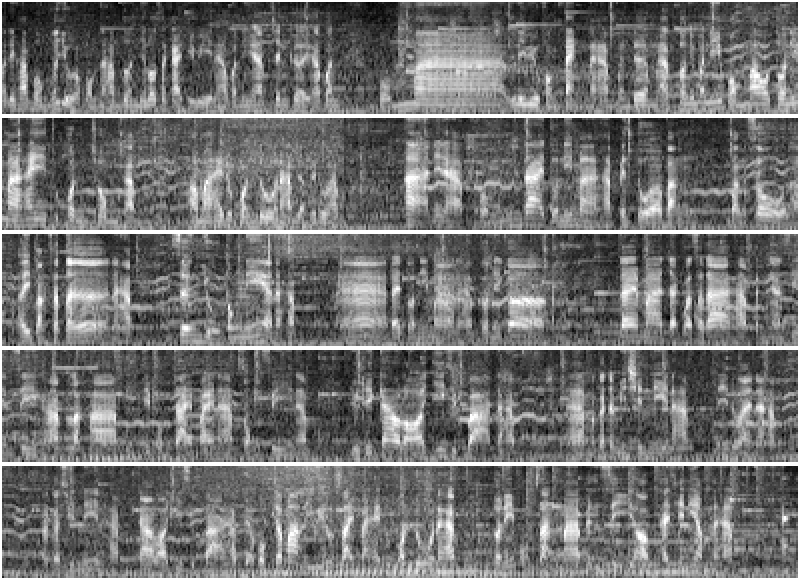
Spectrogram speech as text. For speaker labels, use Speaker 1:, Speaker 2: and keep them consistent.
Speaker 1: สวัสดีครับผมก็อยู่กับผมนะครับดนเยลโลสกายทีวีนะครับวันนี้ครับเช่นเคยครับวันผมมารีวิวของแต่งนะครับเหมือนเดิมครับตอนนี้วันนี้ผมเอาตัวนี้มาให้ทุกคนชมครับ เอามาให้ทุกคนดูนะครับ เดี๋ยวไปดูครับ อ่านี่นะครับผมได้ตัวนี้มาครับเป็นตัวบังบังโซ่เหรอเอ้บังสเตอร์นะครับ ซึ่งอยู่ตรงนี้นะครับอ่าได้ตัวนี้มานะครับ ตัวนี้ก็ได้มาจาก Lazada ครับเป็นงาน CNC ครับราคาที่ผมจ่ายไปนะครับส่งฟรีนะครับอยู่ที่ 920 บาทนะครับ อ่ามันก็จะมีชิ้นนี้นะครับ นี้ด้วยนะครับ แล้วก็ชิ้นนี้นะครับ 920 บาทครับ เดี๋ยวผมจะมารีวิวใส่ไปให้ทุกคนดูนะครับ ตัวนี้ผมสั่งมาเป็นสีออกไทเทเนียมนะครับ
